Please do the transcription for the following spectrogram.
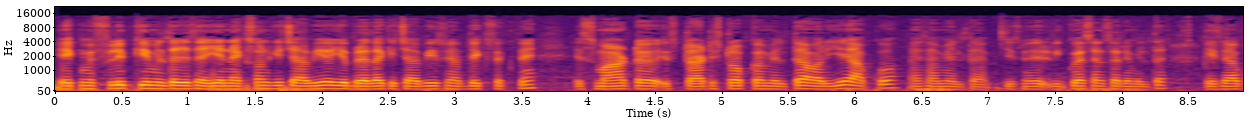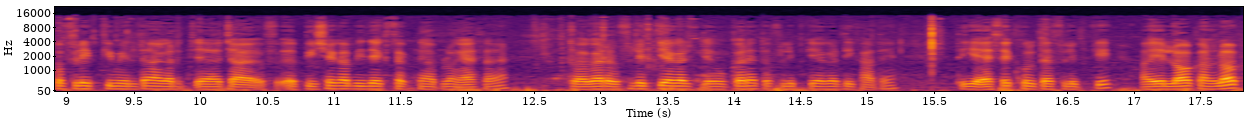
एक में फ्लिप की मिलता है, जैसे ये नेक्सॉन की चाबी है, ये ब्रेजा की चाबी इसमें आप देख सकते हैं स्मार्ट स्टार्ट स्टॉप का मिलता है और ये आपको ऐसा मिलता है, जिसमें रिक्वेस्ट सेंसर मिलता है, इसमें आपको फ्लिप की मिलता है, अगर पीछे का भी देख सकते हैं आप लोग, ऐसा है तो अगर फ्लिप की अगर वो करें तो फ्लिप की अगर दिखाते हैं तो ये ऐसे खुलता है फ्लिप की और ये लॉक अनलॉक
